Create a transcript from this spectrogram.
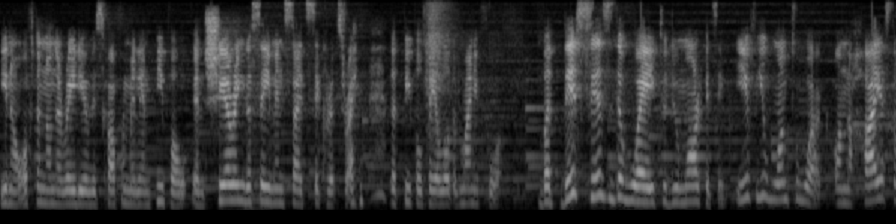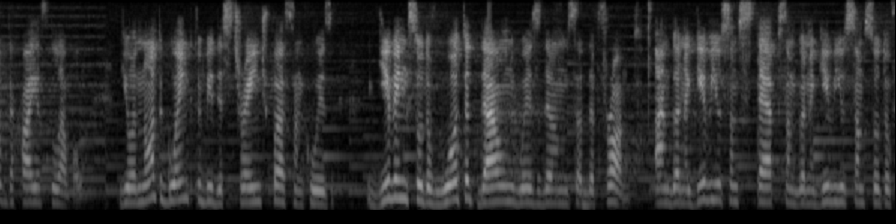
you know often on the radio with half a million people and sharing the same inside secrets right that people pay a lot of money for but this is the way to do marketing. If you want to work on the highest of the highest level, you're not going to be the strange person who is giving sort of watered down wisdoms at the front. I'm going to give you some steps, I'm going to give you some sort of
